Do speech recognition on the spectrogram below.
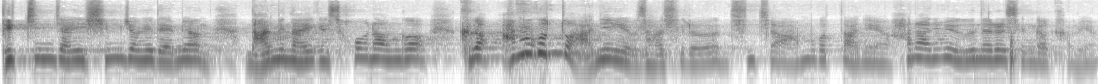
빚진 자의 심정이 되면 남이 나에게 서운한 거 그가 아무것도 아니에요, 사실은. 진짜 아무것도 아니에요. 하나님의 은혜를 생각하면.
